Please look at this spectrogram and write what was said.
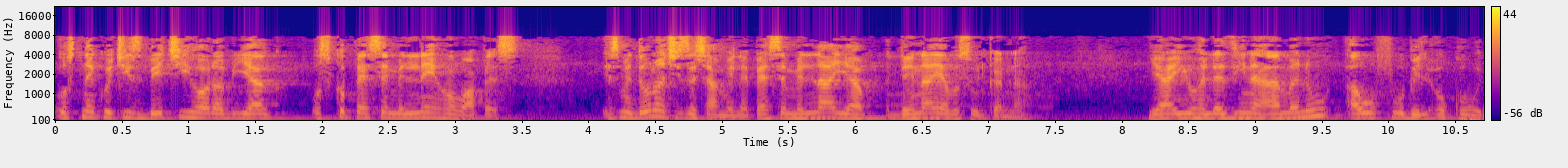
اس نے کوئی چیز بیچی ہو اور اب یا اس کو پیسے ملنے ہوں واپس۔ اس میں دونوں چیزیں شامل ہیں، پیسے ملنا یا دینا یا وصول کرنا۔ یا یو الذین امن اوفو بالعقود۔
